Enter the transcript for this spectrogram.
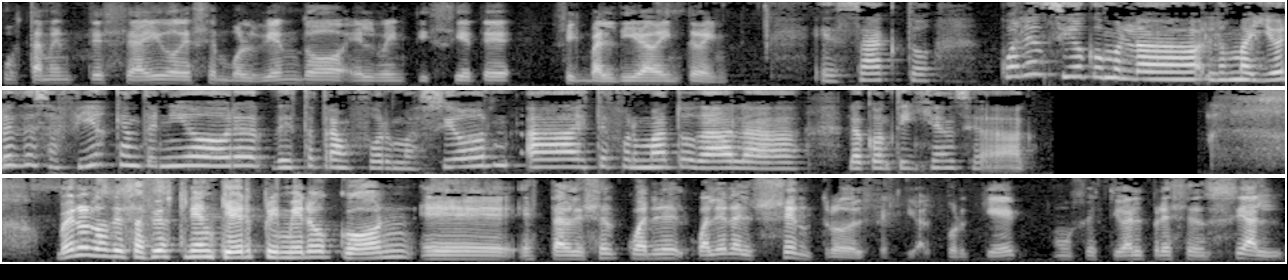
justamente se ha ido desenvolviendo el 27 FIC Valdivia 2020. Exacto. ¿Cuáles han sido como los mayores desafíos que han tenido ahora de esta transformación a este formato dada la, la contingencia bueno, los desafíos tenían que ver primero con eh, establecer cuál, cuál, era el centro del festival, porque un festival presencial,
